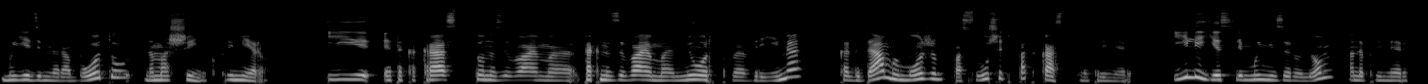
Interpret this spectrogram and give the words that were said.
мы едем на работу на машине, к примеру. И это как раз то называемое, так называемое мертвое время, когда мы можем послушать подкаст, например. Или если мы не за рулем, а, например,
